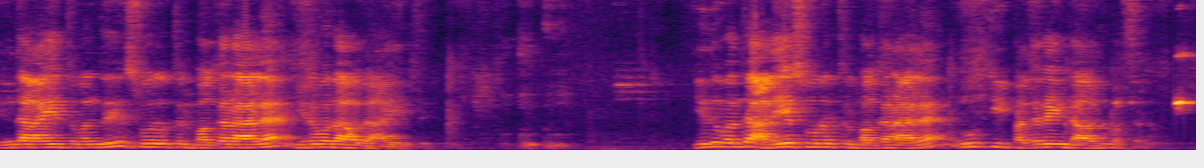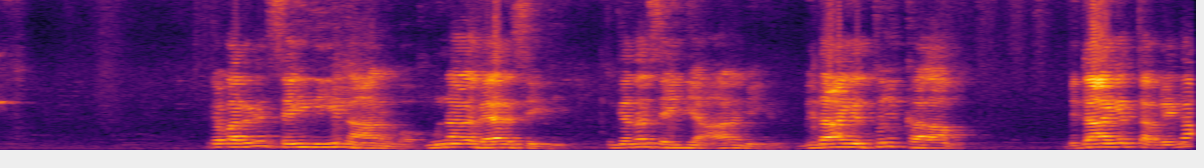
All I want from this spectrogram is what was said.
இந்த ஆயத்து வந்து சூரத்தில் பக்கரால இருபதாவது ஆயத்து. இது வந்து அதே சூரத்தில் பக்கரால நூற்றி பதினைந்தாவது வசனம். இங்க பாருங்க செய்தியின் ஆரம்பம். முன்னால வேற செய்தி. இங்கே தான் செய்தி ஆரம்பிக்குது. விதாயத்துல் கலாம். விதாயத் அப்படின்னா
